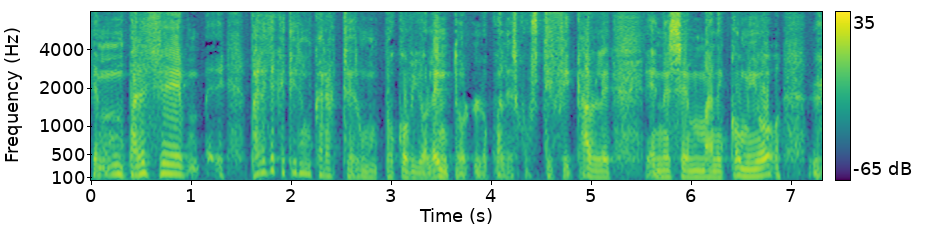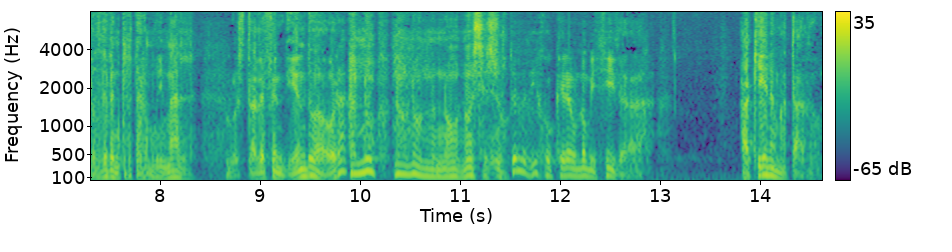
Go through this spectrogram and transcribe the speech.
Em, Parece, parece que tiene un carácter un poco violento, lo cual es justificable. En ese manicomio lo deben tratar muy mal. ¿Lo está defendiendo ahora? Ah, no, no, no, no, no, no es eso. Usted me dijo que era un homicida. ¿A quién ha matado?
